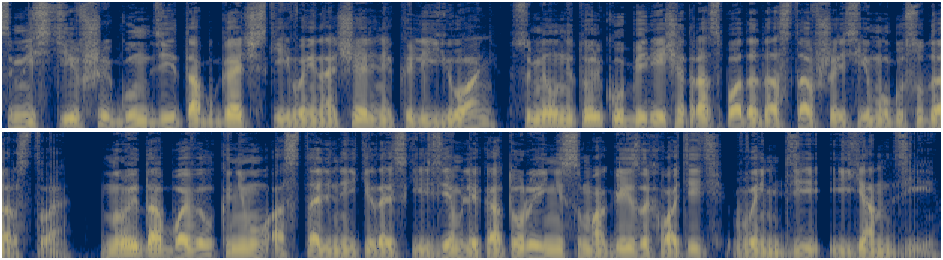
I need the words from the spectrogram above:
Сместивший Гунди табгачский военачальник Ли Юань сумел не только уберечь от распада доставшееся ему государство, но и добавил к нему остальные китайские земли, которые не смогли захватить Вэнди и Янди.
